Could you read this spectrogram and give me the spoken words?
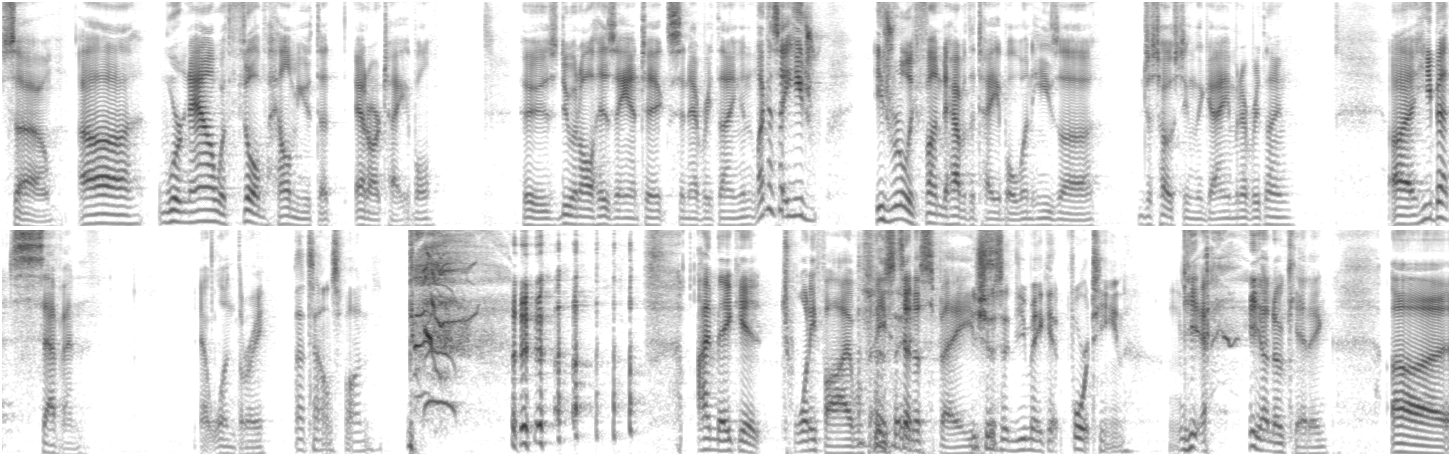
So, uh, we're now with Philip Hellmuth at, at our table, who's doing all his antics and everything. And like I say, he's he's really fun to have at the table when he's uh just hosting the game and everything. Uh, he bet seven at one three. That sounds fun. I make it twenty five with ace ten of spades. You should have said you make it fourteen. Yeah, yeah, no kidding. Uh,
